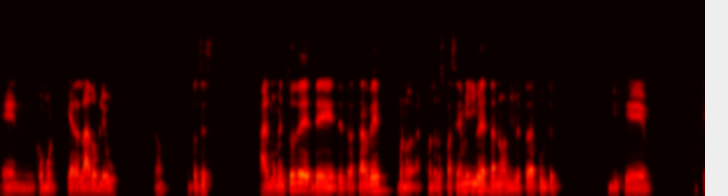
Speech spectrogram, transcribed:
en común, que era la W, ¿no? Entonces, al momento de, de, tratar de, bueno, cuando los pasé a mi libreta, ¿no? A mi libreta de apuntes, dije, ok,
